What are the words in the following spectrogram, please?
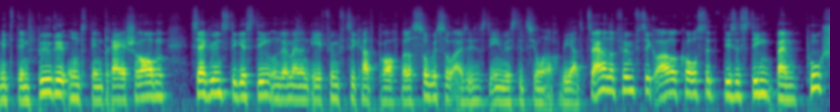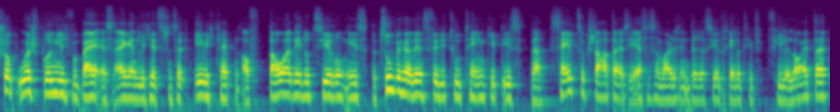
mit dem Bügel und den drei Schrauben. Sehr günstiges Ding und wenn man einen E50 hat, braucht man das sowieso, also ist es die Investition auch wert. 250 Euro kostet dieses Ding beim Puchshop ursprünglich, wobei es eigentlich jetzt schon seit Ewigkeiten auf Dauerreduzierung ist. Der Zubehör, den es für die 210 gibt, ist der Seilzugstarter als erstes einmal, das interessiert relativ viele Leute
